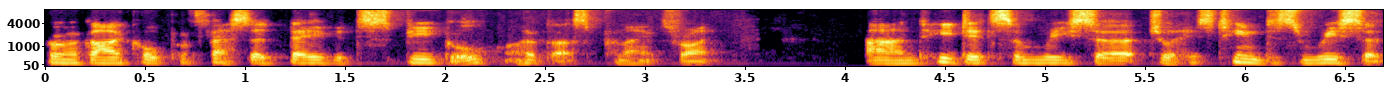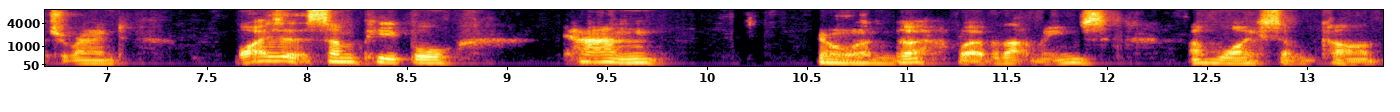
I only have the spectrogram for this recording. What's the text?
from a guy called Professor David Spiegel. I hope that's pronounced right. And he did some research, or his team did some research around why is it that some people can go under, whatever that means, and why some can't.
